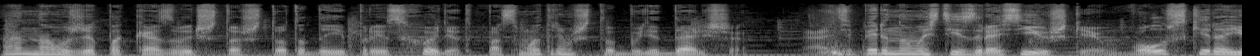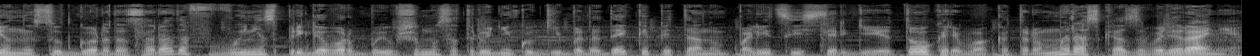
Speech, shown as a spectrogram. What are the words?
она уже показывает, что что-то да и происходит. Посмотрим, что будет дальше. А теперь новости из Россиюшки. Волжский районный суд города Саратов вынес приговор бывшему сотруднику ГИБДД капитану полиции Сергею Токареву, о котором мы рассказывали ранее.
